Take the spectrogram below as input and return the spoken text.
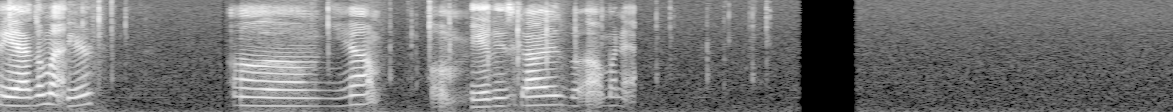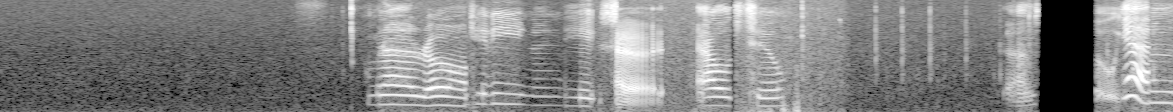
Yeah, I'm here. Um, yeah. Um, yeah, these guys, but I'm gonna. I'm gonna add, um, Kitty 98, uh, Alex 2. Um, so, yeah.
